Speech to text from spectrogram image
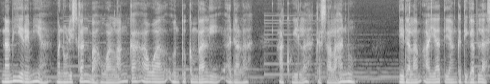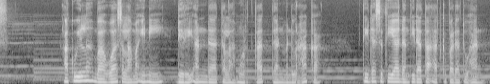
Nabi Yeremia menuliskan bahwa langkah awal untuk kembali adalah akuilah kesalahanmu. Di dalam ayat yang ke-13, akuilah bahwa selama ini diri Anda telah murtad dan mendurhaka, tidak setia dan tidak taat kepada Tuhan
